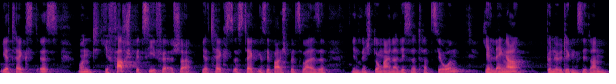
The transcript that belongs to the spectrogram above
Ihr Text ist und je fachspezifischer Ihr Text ist, denken Sie beispielsweise in Richtung einer Dissertation, je länger benötigen Sie dann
